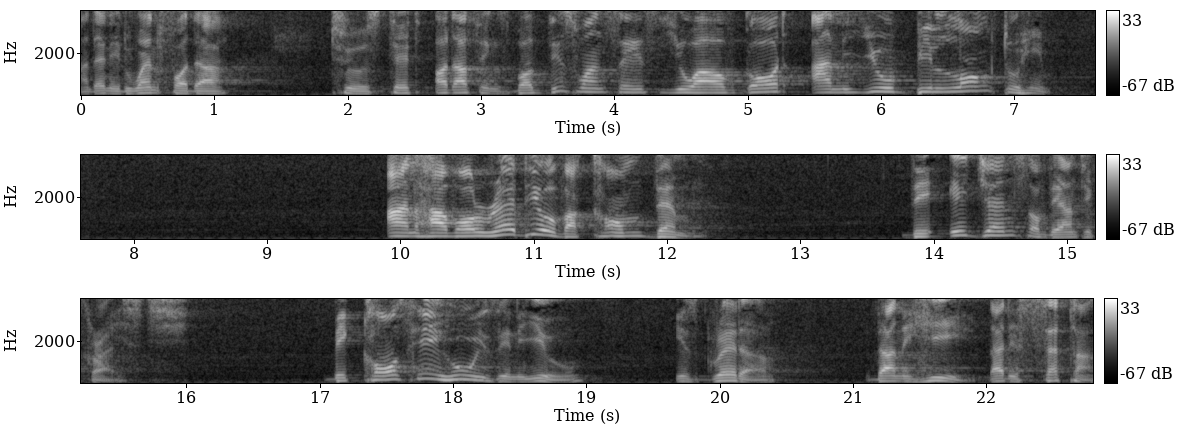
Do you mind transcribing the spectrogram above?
And then it went further to state other things. But this one says, You are of God and you belong to Him and have already overcome them, the agents of the Antichrist. Because he who is in you is greater than he, that is Satan,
